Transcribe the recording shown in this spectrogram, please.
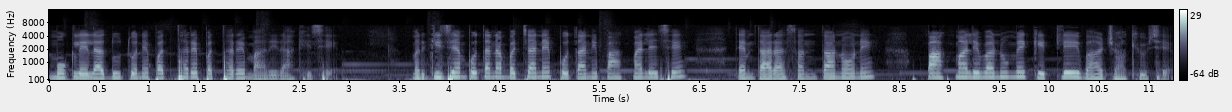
મોકલેલા દૂતોને પથ્થરે પથ્થરે મારી નાખે છે. મરઘી જેમ પોતાના બચ્ચાને પોતાની પાંખમાં લે છે, તેમ તારા સંતાનોને પાંખમાં લેવાનું મેં કેટલીય વાર ઝાંખ્યું છે.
